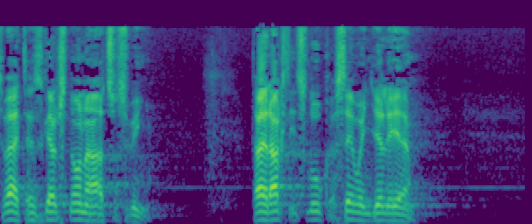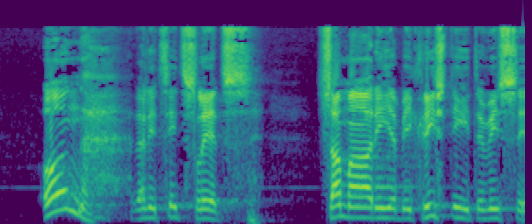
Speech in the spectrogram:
Svētais gars nonāca uz viņu. Tā ir rakstīts Lūkas evaņģēlijā. Un vēl ir citas lietas. Samārija bija kristīti visi,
